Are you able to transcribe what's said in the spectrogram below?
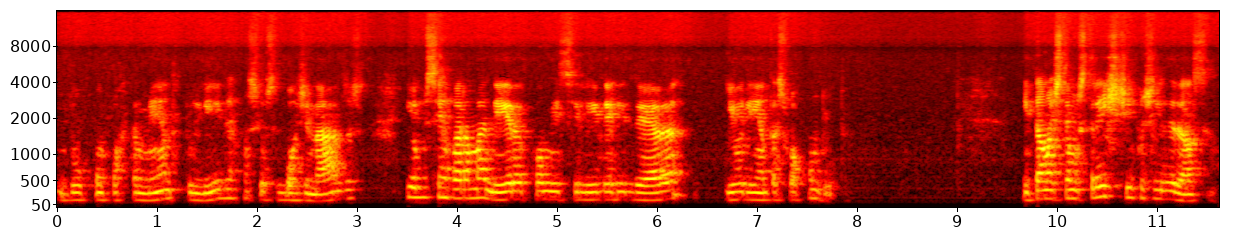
do comportamento do líder com seus subordinados e observar a maneira como esse líder lidera e orienta a sua conduta. Então, nós temos três tipos de liderança:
